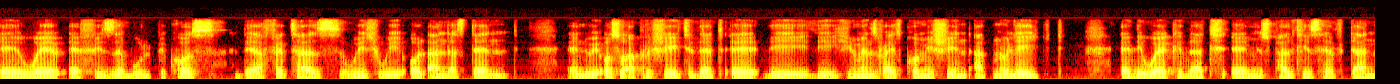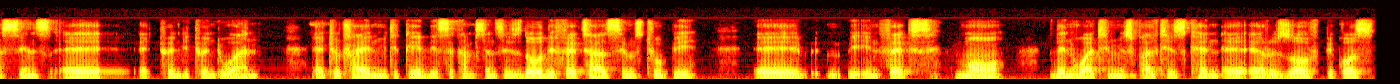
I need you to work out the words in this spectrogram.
uh, where uh, feasible because there are factors which we all understand. And we also appreciate that uh, the, the Human Rights Commission acknowledged the work that municipalities have done since 2021 to try and mitigate these circumstances, though the factors seems to be uh, in fact more than what municipalities can uh, uh, resolve because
